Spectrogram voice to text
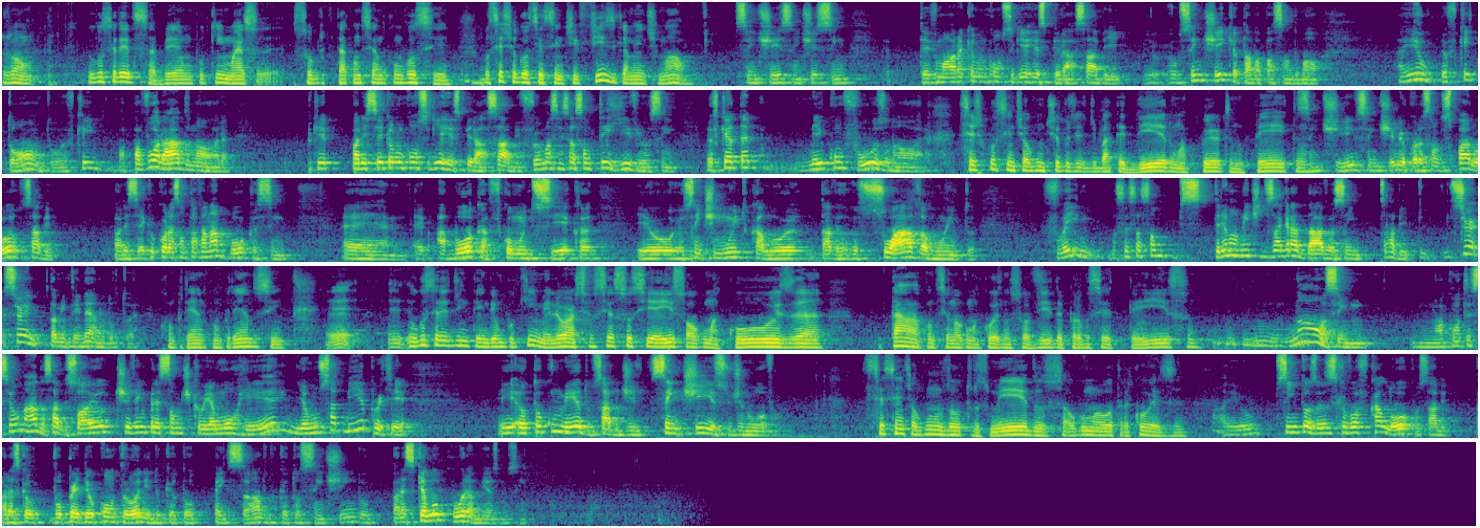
João, eu gostaria de saber um pouquinho mais sobre o que está acontecendo com você. Você chegou a se sentir fisicamente mal? Senti, senti sim. Teve uma hora que eu não conseguia respirar, sabe? Eu, eu senti que eu estava passando mal. Aí eu, eu fiquei tonto, eu fiquei apavorado na hora. Porque parecia que eu não conseguia respirar, sabe? Foi uma sensação terrível, assim. Eu fiquei até meio confuso na hora. Você chegou a sentir algum tipo de, de batedeira, um aperto no peito? Senti, senti. Meu coração disparou, sabe? Parecia que o coração estava na boca, assim. É, a boca ficou muito seca, eu, eu senti muito calor, tava, eu suava muito. Foi uma sensação extremamente desagradável, assim, sabe? O senhor, o senhor tá me entendendo, doutor? Compreendo, compreendo, sim. É, é, eu gostaria de entender um pouquinho melhor se você associa isso a alguma coisa, está acontecendo alguma coisa na sua vida para você ter isso? Não, assim, não aconteceu nada, sabe? Só eu tive a impressão de que eu ia morrer e eu não sabia por quê. E eu tô com medo, sabe, de sentir isso de novo. Você sente alguns outros medos, alguma outra coisa? Ah, eu sinto às vezes que eu vou ficar louco, sabe? Parece que eu vou perder o controle do que eu tô pensando, do que eu tô sentindo. Parece que é loucura mesmo, assim.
